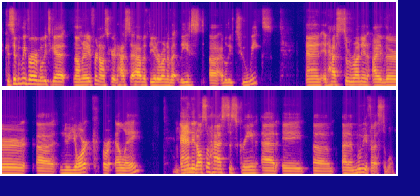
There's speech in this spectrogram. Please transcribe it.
Because typically for a movie to get nominated for an Oscar, it has to have a theater run of at least uh, I believe two weeks, and it has to run in either uh, New York or LA. Mm-hmm. And it also has to screen at a um, at a movie festival.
